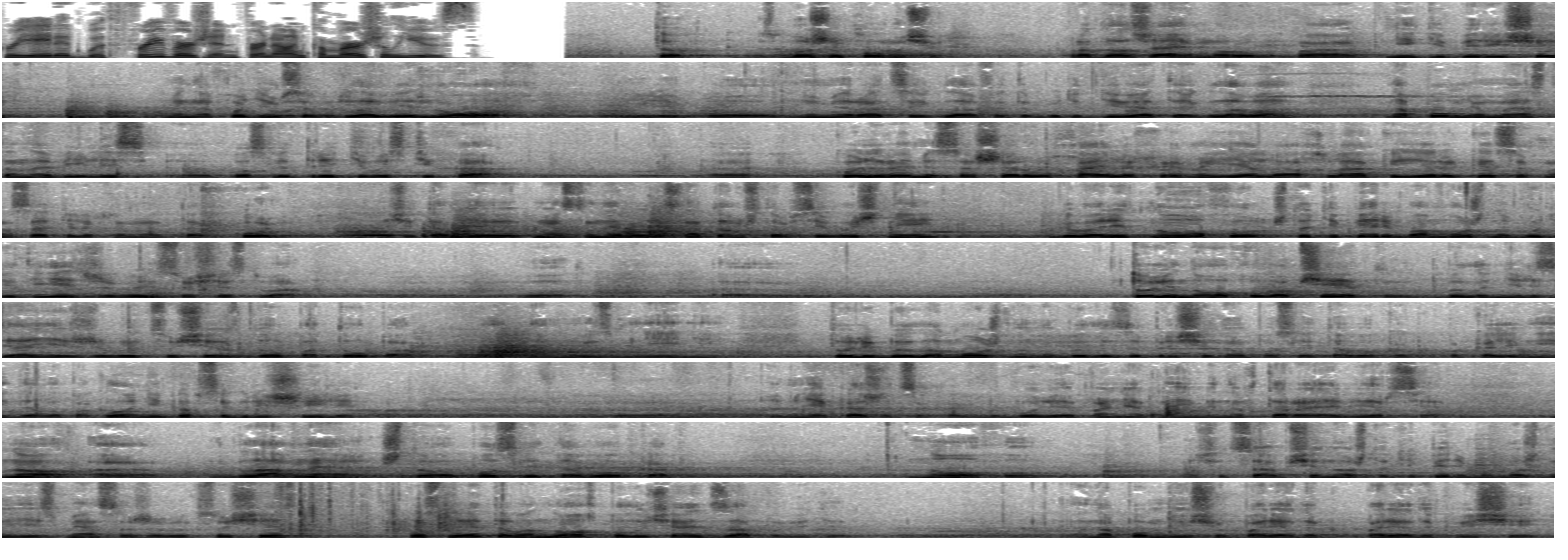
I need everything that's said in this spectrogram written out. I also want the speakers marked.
Speaker 1: Created with free version for non-commercial use.
Speaker 2: То, с Божьей помощью. Продолжаем урок по книге Берешит. Мы находимся в главе Ноах, или по нумерации глав это будет девятая глава. Напомню, мы остановились э, после третьего стиха. Э, Коль ремес ашер ухай лехем и ела ахлак и еры кесах насатель коль. Значит, там, где мы остановились на том, что Всевышний говорит Ноху, что теперь вам можно будет есть живые существа. Вот. Э, то ли Ноху вообще это было нельзя есть живых существ до потопа, по одному из мнений, то ли было можно, но было запрещено после того, как поколение идолопоклонников согрешили. Э, и мне кажется, как бы более понятна именно вторая версия. Но э, главное, что после того, как Ноху значит, сообщено, что теперь ему можно есть мясо живых существ, после этого Нох получает заповеди. Напомню еще порядок, порядок вещей.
